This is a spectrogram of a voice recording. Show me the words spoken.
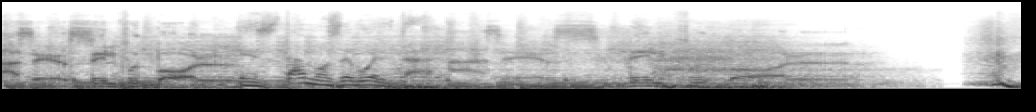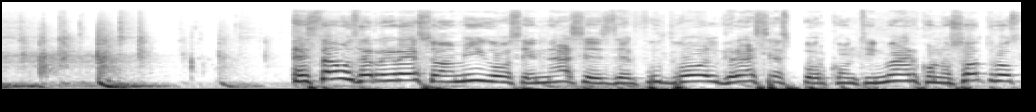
Haces el fútbol. Estamos de vuelta. Haces del fútbol. Estamos de regreso amigos en Haces del Fútbol, gracias por continuar con nosotros.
